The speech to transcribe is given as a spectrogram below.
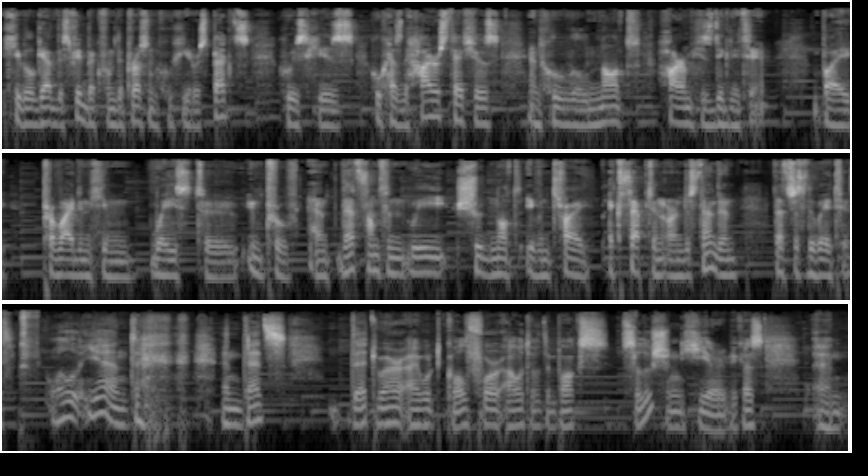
he will get this feedback from the person who he respects, who is his, who has the higher status, and who will not harm his dignity by providing him ways to improve. And that's something we should not even try accepting or understanding. That's just the way it is. Well, yeah, and and that's that where I would call for out of the box solution here because um,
